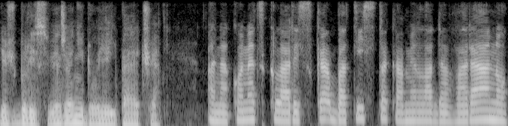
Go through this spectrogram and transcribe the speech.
jež byli svěřeni do její péče. A nakonec Clariska Batista Camilla da Varano,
